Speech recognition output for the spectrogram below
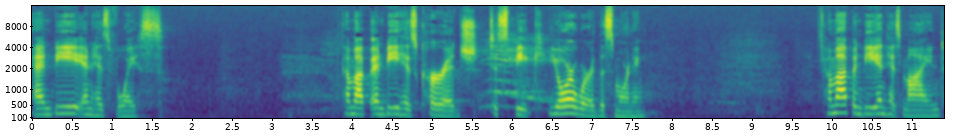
and be in his voice. Come up and be his courage to speak your word this morning. Come up and be in his mind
